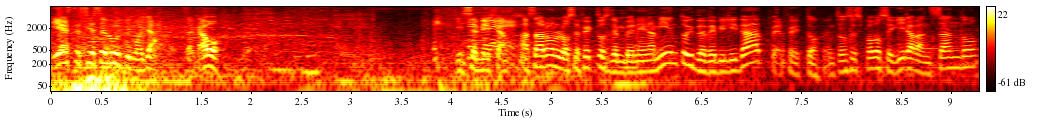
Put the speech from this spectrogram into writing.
Y este sí es el último, ya. Se acabó. Y se me pasaron los efectos de envenenamiento y de debilidad. Perfecto. Entonces puedo seguir avanzando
